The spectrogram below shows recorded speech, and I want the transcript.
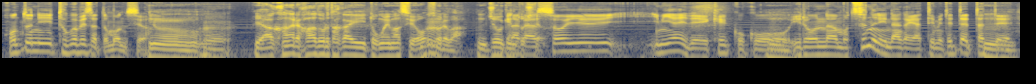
本当に特別だと思うんですよ、うん。うん。いやかなりハードル高いと思いますよそれは。条件だからとしては。そういう意味合いで結構こう、うん。いろんなもう常になんかやってみて。だだって、うん。ま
